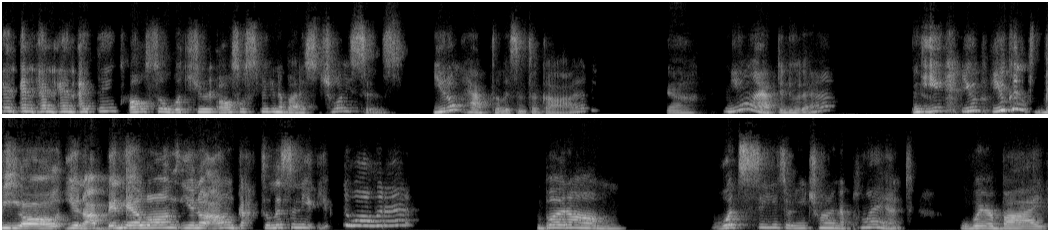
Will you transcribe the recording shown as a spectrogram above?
and, and and and I think also what you're also speaking about is choices. You don't have to listen to God. Yeah. You don't have to do that. You you you can be all, you know, I've been here long, you know, I don't got to listen. To you, you can do all of that. But um, what seeds are you trying to plant whereby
